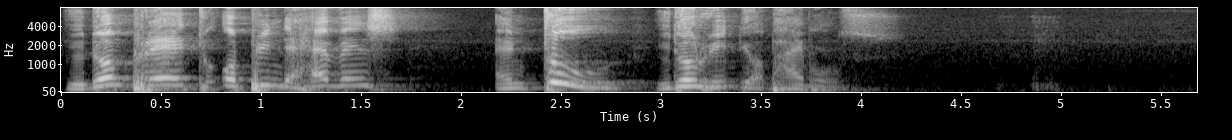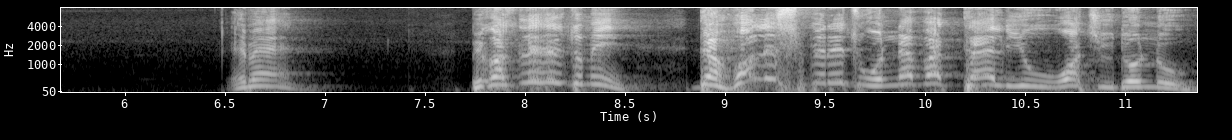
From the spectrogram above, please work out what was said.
You don't pray to open the heavens, and two, you don't read your Bibles. Amen. Because listen to me, the Holy Spirit will never tell you what you don't know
